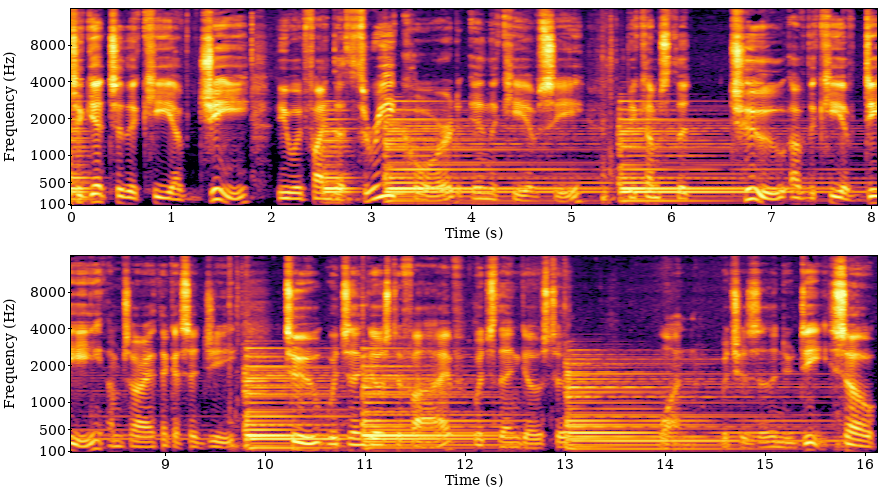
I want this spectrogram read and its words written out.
To get to the key of G, you would find the 3 chord in the key of C becomes the 2 of the key of D. I'm sorry, I think I said G. 2, which then goes to 5, which then goes to 1, which is the new D. So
